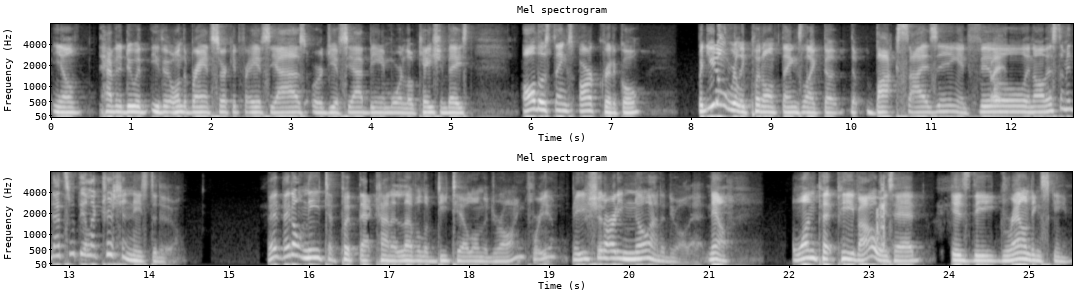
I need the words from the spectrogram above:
you know having to do with either on the branch circuit for afcis or gfci being more location based all those things are critical but you don't really put on things like the, the box sizing and fill right. and all this. I mean, that's what the electrician needs to do. They, they don't need to put that kind of level of detail on the drawing for you. You should already know how to do all that. Now, one pet peeve I always had is the grounding scheme.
